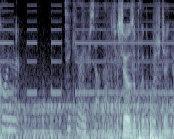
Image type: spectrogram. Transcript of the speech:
Gordon, take care of yourself. Все предупреждение.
